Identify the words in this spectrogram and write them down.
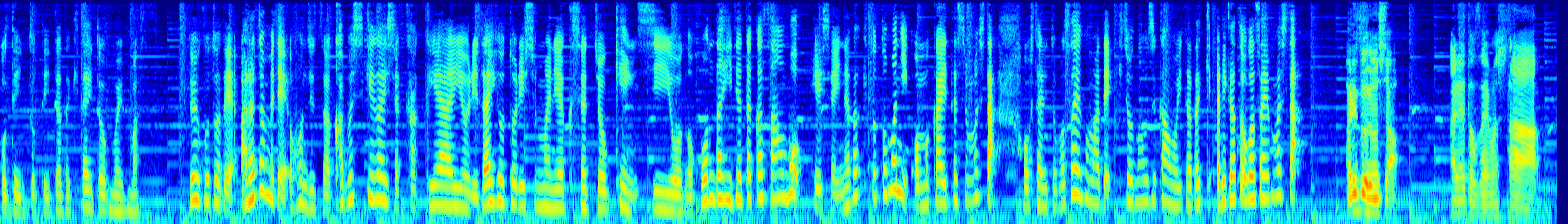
お手に取っていただきたいと思います。ということで、改めて本日は株式会社掛け合いより代表取締役社長兼 CEO の本田秀隆さんを弊社稲垣とともにお迎えいたしました。お二人とも最後まで貴重なお時間をいただきありがとうございました。ありがとうございました。ありがとうございました。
